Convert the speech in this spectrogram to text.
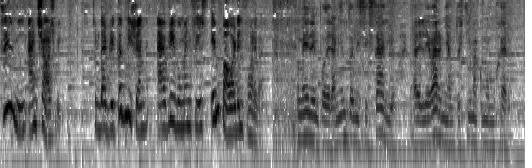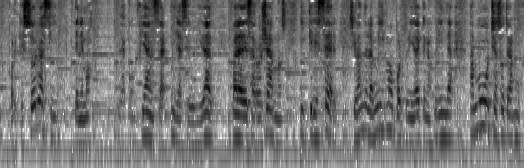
thrill me and charge me. Through that recognition, every woman feels empowered in Forever. Tomé el empoderamiento necesario para elevar mi autoestima como mujer, porque solo así tenemos la confianza y la seguridad para desarrollarnos y crecer, llevando la misma oportunidad que nos brinda a muchas otras mujeres.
